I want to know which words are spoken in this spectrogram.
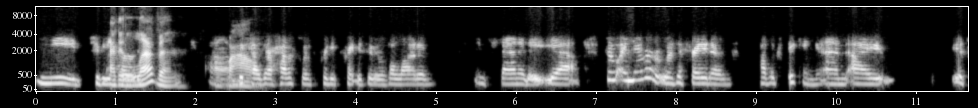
need to be at heard. 11. Um, wow. Because our house was pretty crazy. There was a lot of insanity. Yeah. So I never was afraid of public speaking. And I, it's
